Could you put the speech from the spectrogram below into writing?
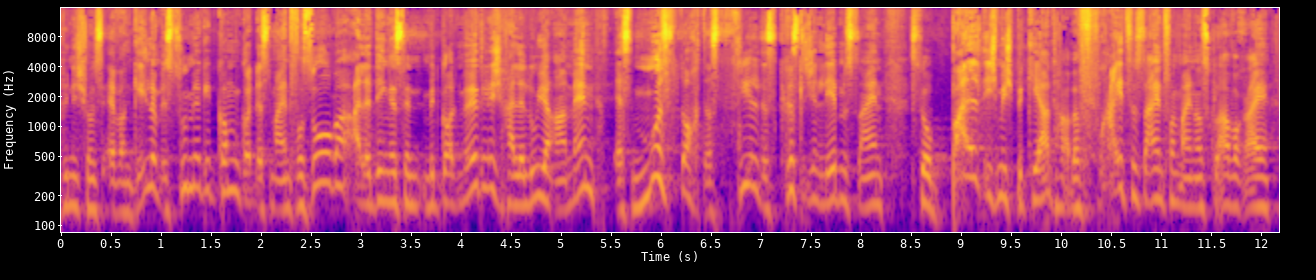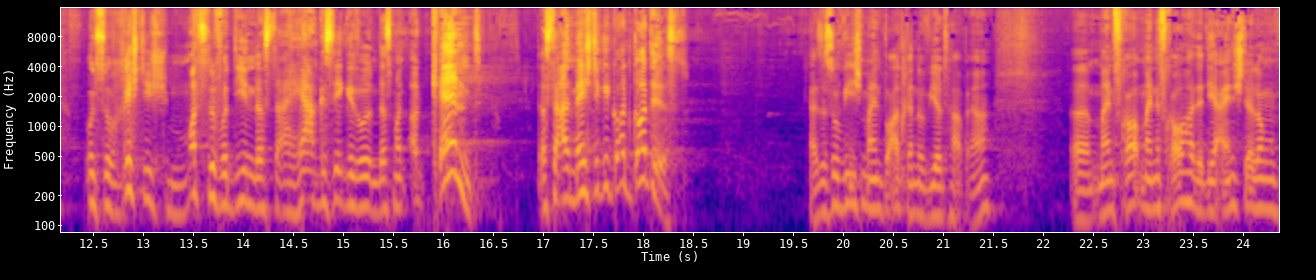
bin ich schon das Evangelium, ist zu mir gekommen, Gott ist mein Versorger, alle Dinge sind mit Gott möglich, Halleluja, Amen. Es muss doch das Ziel des christlichen Lebens sein, sobald ich mich bekehrt habe, frei zu sein von meiner Sklaverei und so richtig Motz zu verdienen, dass der Herr gesegnet wird und dass man erkennt, dass der allmächtige Gott Gott ist. Also so wie ich mein Bad renoviert habe. Ja. Äh, meine Frau, meine Frau hatte die Einstellung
